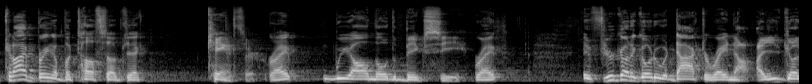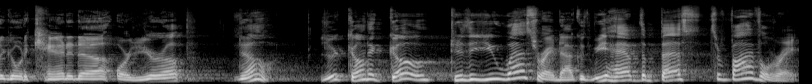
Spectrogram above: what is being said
can I bring up a tough subject? Cancer, right? We all know the big C, right? If you're going to go to a doctor right now, are you going to go to Canada or Europe? No. You're going to go to the US right now because we have the best survival rate.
